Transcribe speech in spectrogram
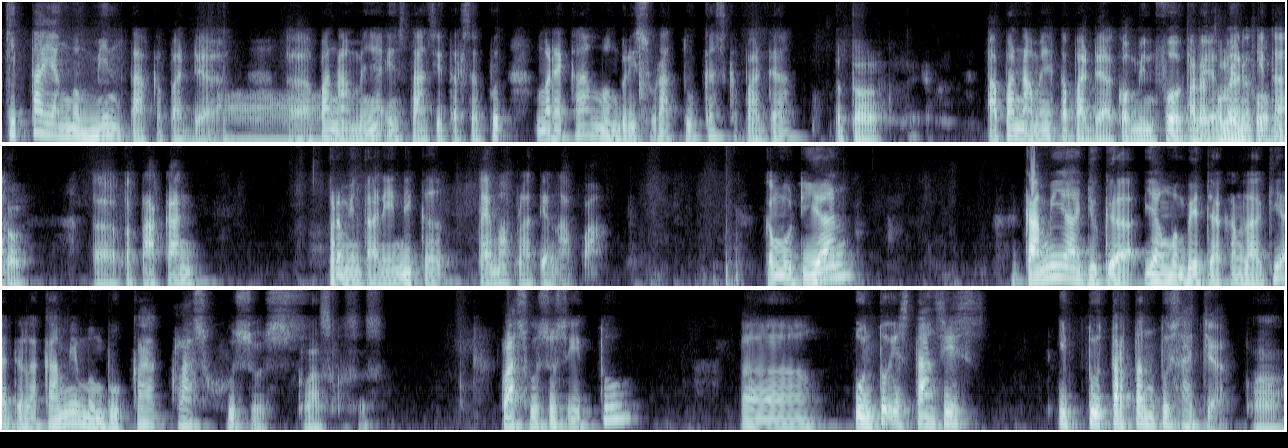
kita yang meminta kepada Oh, eh, apa namanya instansi tersebut mereka memberi surat tugas kepada Betul. apa namanya kepada Kominfo gitu Pada ya, Kominfo, baru kita betul. eh, petakan permintaan ini ke tema pelatihan apa. Kemudian kami yang juga yang membedakan lagi adalah kami membuka kelas khusus. Kelas khusus. Kelas khusus itu eh, untuk instansi itu tertentu saja. Oh,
